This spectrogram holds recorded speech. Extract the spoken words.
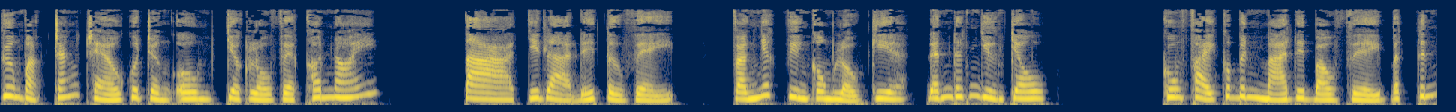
Gương mặt trắng trẻo của Trần ôn chợt lộ vẻ khó nói. Ta chỉ là để tự vệ, vạn nhất viên công lộ kia đánh đến Dương Châu. Cũng phải có binh mã để bảo vệ bách tính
